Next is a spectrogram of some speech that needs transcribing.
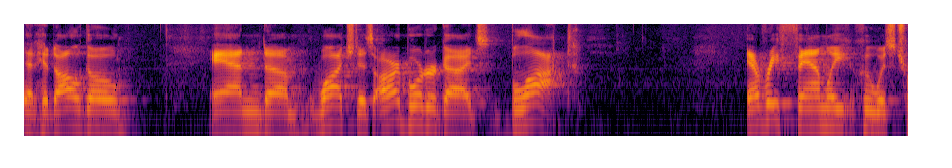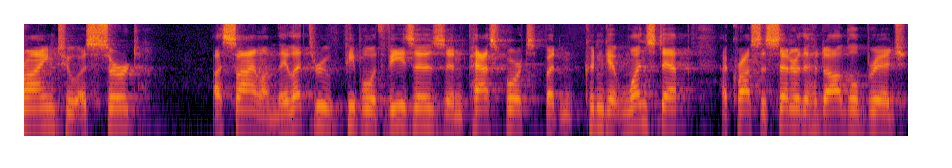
at Hidalgo and um, watched as our border guides blocked every family who was trying to assert asylum. They let through people with visas and passports, but couldn't get one step across the center of the Hidalgo Bridge.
